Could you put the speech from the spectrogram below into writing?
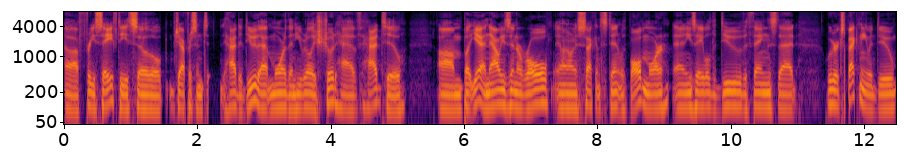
uh, free safety, so Jefferson t- had to do that more than he really should have had to. Um, but yeah, now he's in a role on his second stint with Baltimore, and he's able to do the things that we were expecting he would do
